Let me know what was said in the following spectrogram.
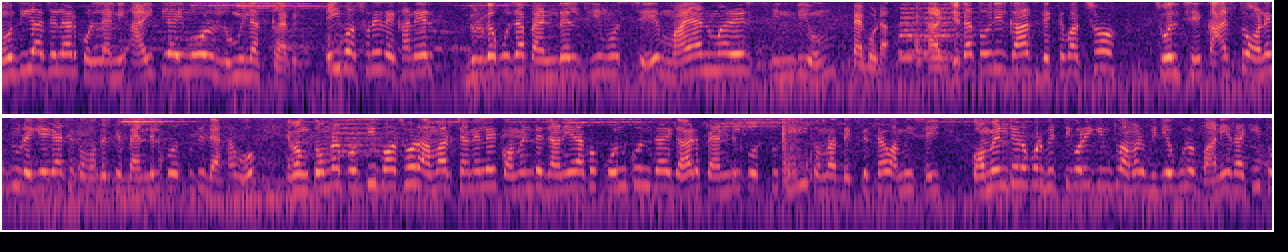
নদিয়া জেলার কল্যাণী আইটিআই মোড় লুমিনাস ক্লাবে। এই বছরের এখানের দুর্গাপূজা প্যান্ডেল থিম হচ্ছে মায়ানমারের সিনবিউম প্যাগোডা। আর যেটা তৈরির কাজ দেখতে পাচ্ছ চলছে। কাজ তো অনেক দূর এগিয়ে গেছে, তোমাদেরকে প্যান্ডেল প্রস্তুতি দেখাবো। এবং তোমরা প্রতি বছর আমার চ্যানেলে কমেন্টে জানিয়ে রাখো কোন কোন জায়গার প্যান্ডেল প্রস্তুতি তোমরা দেখতে চাও। আমি সেই কমেন্টের ওপর ভিত্তি করেই কিন্তু আমার ভিডিওগুলো বানিয়ে থাকি। তো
